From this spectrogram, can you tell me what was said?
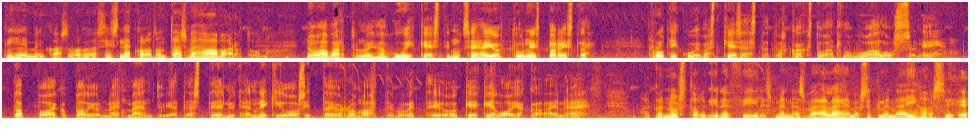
tiheemmin kasvanut ja siis näköalat on taas vähän avartunut. Ne on avartunut ihan huikeasti, mutta sehän johtuu niistä parista rutikuivasta kesästä tuossa 2000-luvun alussa, niin tappoi aika paljon näitä mäntyjä tästä. Ja nythän nekin on osittain jo romahtellut, ettei ole oikein kelojakaan enää. Aika nostalginen fiilis. Mennään vähän lähemmäksi. Nyt mennään ihan siihen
